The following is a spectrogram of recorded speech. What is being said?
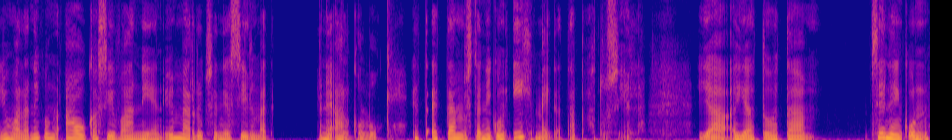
Jumala niin kuin aukasi vaan niiden ymmärryksen ja silmät ja ne alkoi lukea. Että, että tämmöistä niin kuin ihmeitä tapahtui siellä. Ja, ja tuota, se niin kuin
